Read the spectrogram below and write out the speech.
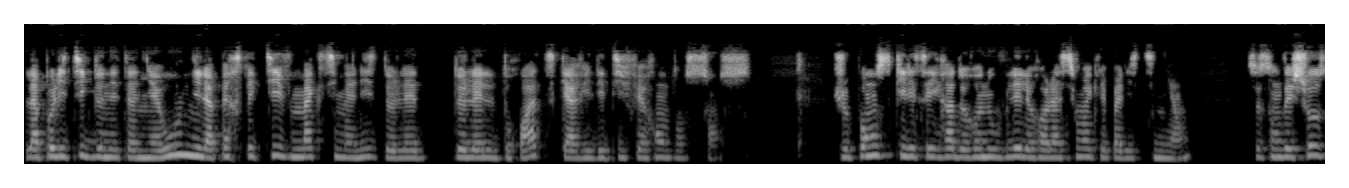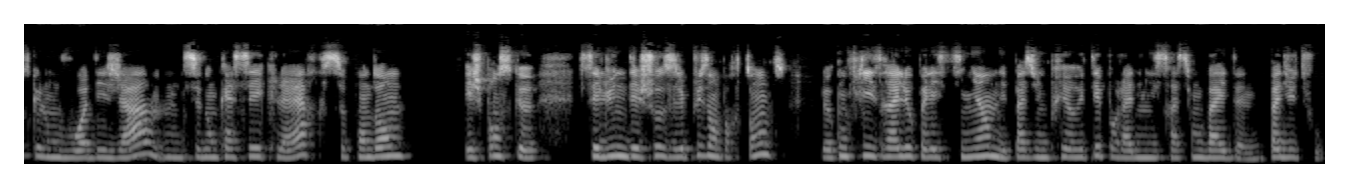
la politique de Netanyahou ni la perspective maximaliste de l'aile droite car il est différent dans ce sens. Je pense qu'il essayera de renouveler les relations avec les Palestiniens. Ce sont des choses que l'on voit déjà, c'est donc assez clair. Cependant, et je pense que c'est l'une des choses les plus importantes. Le conflit israélo-palestinien n'est pas une priorité pour l'administration Biden, pas du tout.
